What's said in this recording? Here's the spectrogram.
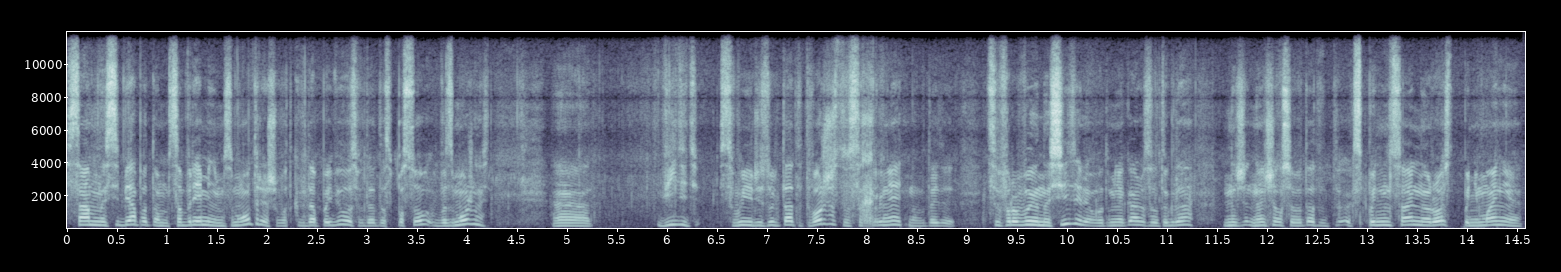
сам на себя потом со временем смотришь, вот когда появилась вот эта способ... возможность, э, видеть свои результаты творчества, сохранять на вот эти цифровые носители, вот мне кажется, тогда начался вот этот экспоненциальный рост понимания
